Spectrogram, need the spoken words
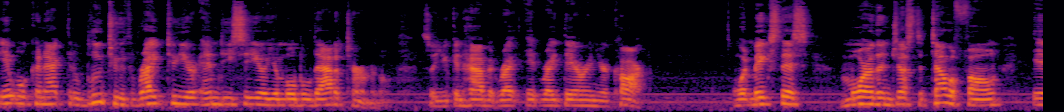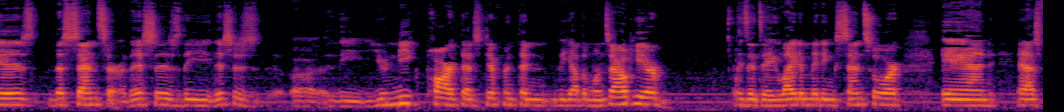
It will connect through Bluetooth right to your MDC or your mobile data terminal so you can have it right it right there in your car. What makes this more than just a telephone is the sensor. This is the this is uh, the unique part that's different than the other ones out here. Is it's a light emitting sensor and it has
